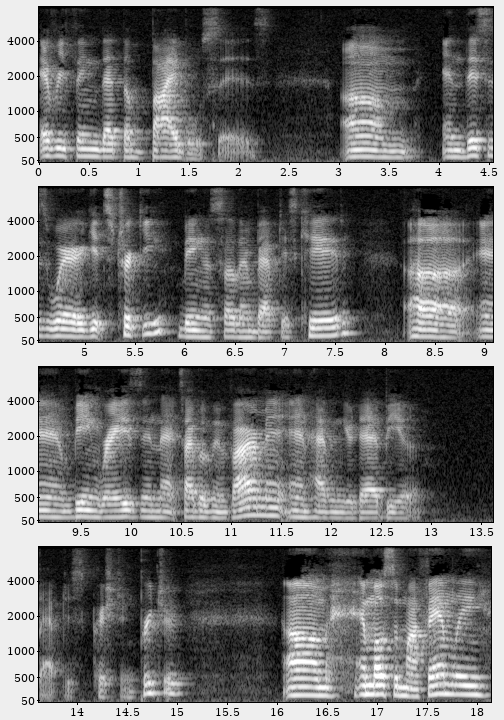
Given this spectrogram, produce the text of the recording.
everything that the Bible says. Um, and this is where it gets tricky being a Southern Baptist kid uh, and being raised in that type of environment and having your dad be a Baptist Christian preacher. Um, and most of my family,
